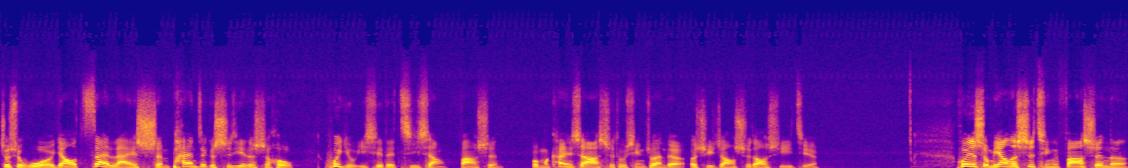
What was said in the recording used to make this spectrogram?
就是我要再来审判这个世界的时候，会有一些的迹象发生。我们看一下《使徒行传》的二十一章十到十一节，会有什么样的事情发生呢？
